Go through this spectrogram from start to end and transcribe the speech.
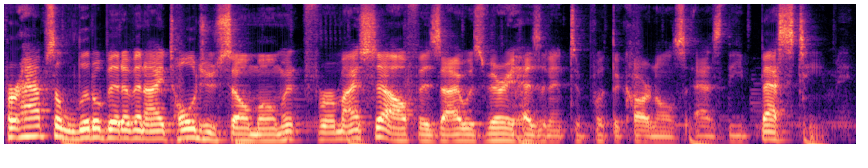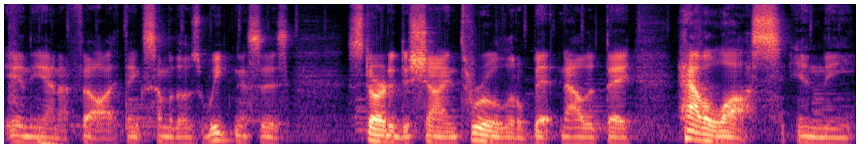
perhaps a little bit of an I told you so moment for myself as I was very hesitant to put the Cardinals as the best team in the NFL. I think some of those weaknesses started to shine through a little bit now that they have a loss in the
